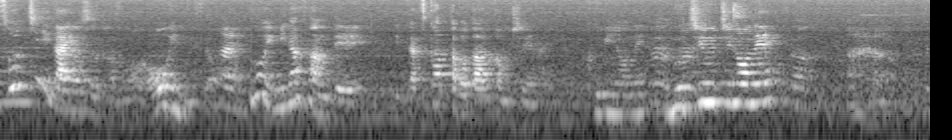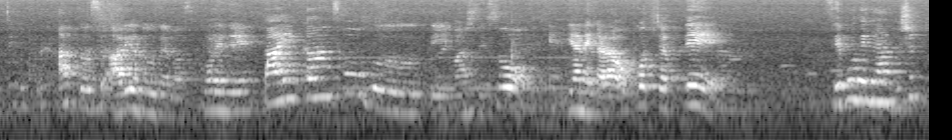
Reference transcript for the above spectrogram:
そっちに対応する数の方が多いんですよ、はい、すごい皆さんで言ったら使ったことあるかもしれない。首のねムチ打ちのね、あとありがとうございます。これね体幹装具って言いましてそう。屋根から落っこっちゃって背骨がブシュッと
